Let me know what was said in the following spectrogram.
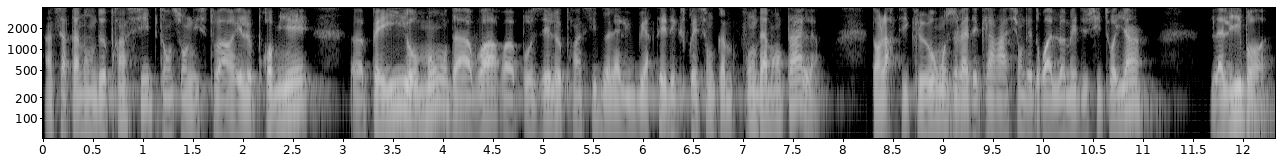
un certain nombre de principes dans son histoire. Et le premier euh, pays au monde à avoir posé le principe de la liberté d'expression comme fondamental, dans l'article 11 de la Déclaration des droits de l'homme et du citoyen, la libre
